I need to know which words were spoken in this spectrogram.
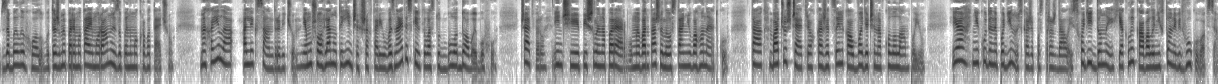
забили голову, тож ми перемотаємо рану і зупинимо кровотечу. Михаїла Олександровичу, я мушу оглянути інших шахтарів. Ви знаєте, скільки вас тут було до вибуху? Четверо. Інші пішли на перерву. Ми вантажили останню вагонетку. Так, бачу ще трьох, каже цилька, обводячи навколо лампою. Я нікуди не подінусь, каже постраждалий. Сходіть до них, я кликав, але ніхто не відгукувався.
